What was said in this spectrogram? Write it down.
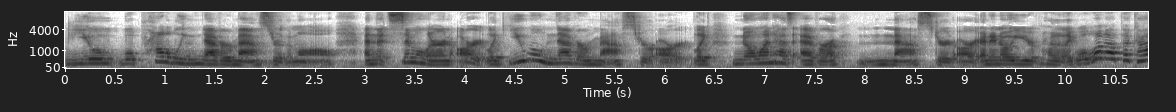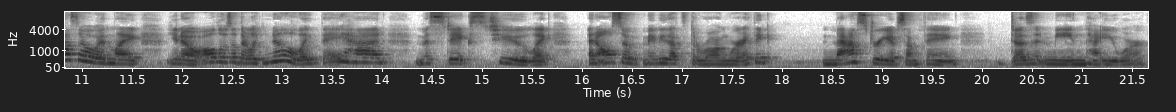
you will probably never master them all. And that's similar in art. Like, you will never master art. Like, no one has ever mastered art. And I know you're probably like, well, what about Picasso and like, you know, all those other, like, no, like, they had mistakes too. Like, and also, maybe that's the wrong word. I think mastery of something doesn't mean that you are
